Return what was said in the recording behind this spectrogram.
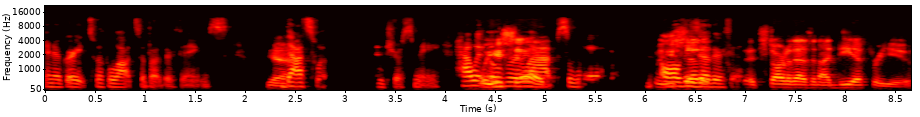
integrates with lots of other things. Yeah. That's what interests me. How it well, overlaps said, with all these other it, things. It started as an idea for you.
